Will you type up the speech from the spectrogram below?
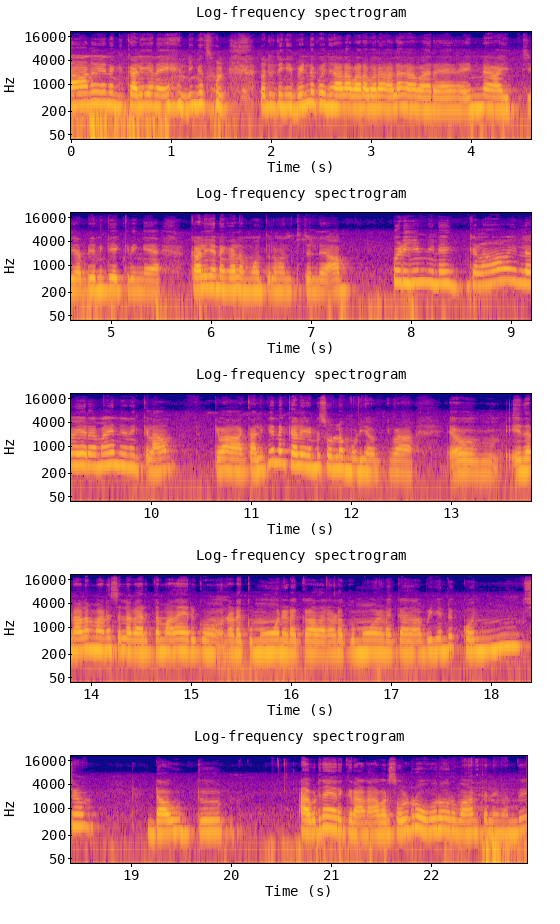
நானும் எனக்கு கல்யாணம் நீங்கள் சொல் சொல்லிட்டீங்க. இப்போ இன்னும் கொஞ்சம் நாளாக வர வர அழகாக வர என்ன ஆயிடுச்சு அப்படின்னு கேட்குறீங்க கல்யாண கால மூத்தில் வந்துட்டு அப்படின்னு நினைக்கலாம். இல்லை வேற மாதிரி நினைக்கலாம். ஓகேவா கல்யாண கலைன்னு சொல்ல முடியும் ஓகேவா இதனால் மனசில் வருத்தமாக தான் இருக்கும். நடக்குமோ நடக்காதா? நடக்குமோ நடக்காதா? அப்படின்ட்டு கொஞ்சம் டவுட்டு அப்படி தான் இருக்கிறான் அவர் சொல்கிற ஒவ்வொரு ஒரு வார்த்தையிலையும் வந்து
